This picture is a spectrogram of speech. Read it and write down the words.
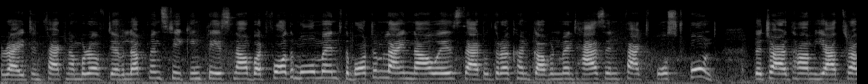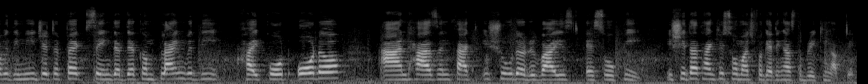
Right, in fact, number of developments taking place now. But for the moment, the bottom line now is that Uttarakhand government has in fact postponed the Chardham Yatra with immediate effect, saying that they're complying with the High Court order and has in fact issued a revised SOP. Ishita, thank you so much for getting us the breaking update.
